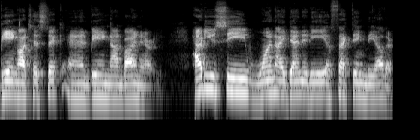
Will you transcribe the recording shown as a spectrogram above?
being autistic and being non binary. How do you see one identity affecting the other?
